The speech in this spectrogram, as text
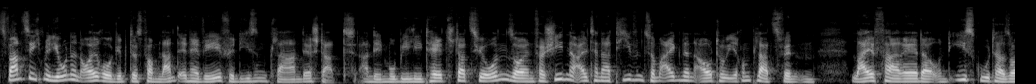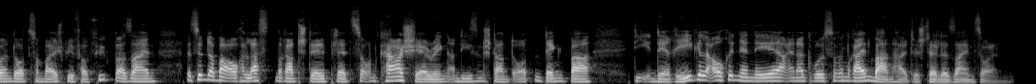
20 Millionen Euro gibt es vom Land NRW für diesen Plan der Stadt. An den Mobilitätsstationen sollen verschiedene Alternativen zum eigenen Auto ihren Platz finden. Leihfahrräder und E-Scooter sollen dort zum Beispiel verfügbar sein. Es sind aber auch Lastenradstellplätze und Carsharing an diesen Standorten denkbar, die in der Regel auch in der Nähe einer größeren Rheinbahnhaltestelle sein sollen.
